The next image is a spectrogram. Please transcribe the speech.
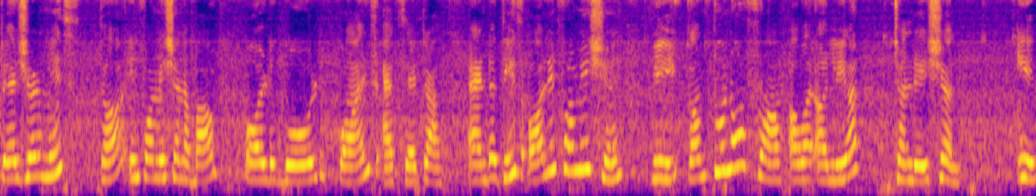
Treasure means the information about old gold, coins, etc. And this all information we come to know from our earlier generation. In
